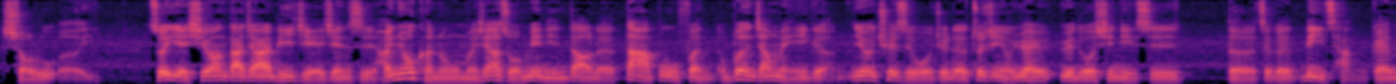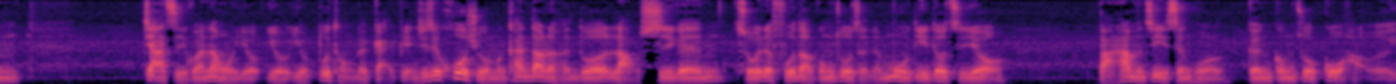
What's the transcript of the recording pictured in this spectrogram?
收入而已。所以也希望大家理解一件事，很有可能我们现在所面临到的大部分，我不能讲每一个，因为确实我觉得最近有越来越多心理师的这个立场跟价值观让我有有有不同的改变。其实或许我们看到了很多老师跟所谓的辅导工作者的目的都只有。把他们自己生活跟工作过好而已，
